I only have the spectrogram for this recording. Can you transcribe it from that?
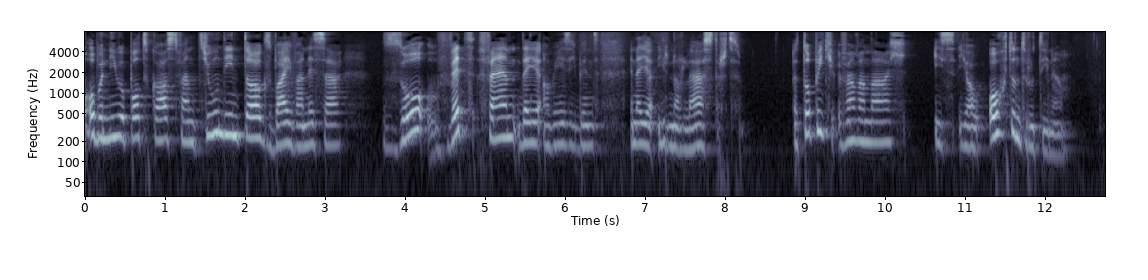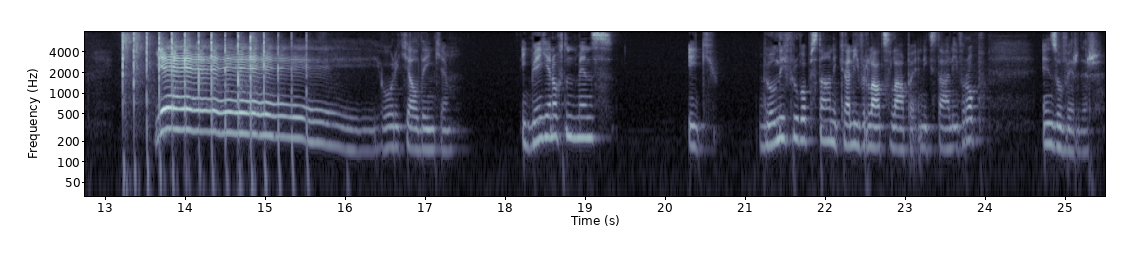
op een nieuwe podcast van Tuned In Talks by Vanessa. Zo vet fijn dat je aanwezig bent en dat je hier naar luistert. Het topic van vandaag is jouw ochtendroutine. Yay! Hoor ik je al denken. Ik ben geen ochtendmens. Ik wil niet vroeg opstaan. Ik ga liever laat slapen en ik sta liever op. En zo verder.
